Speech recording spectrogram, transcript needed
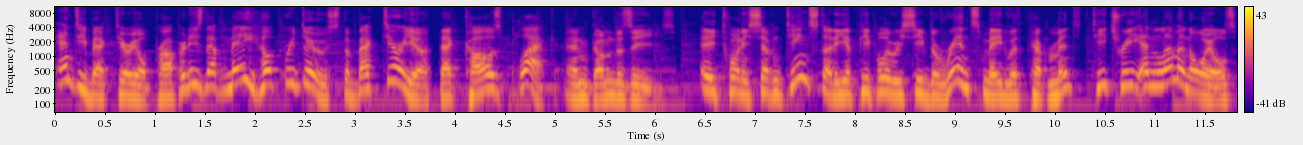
antibacterial properties that may help reduce the bacteria that cause plaque and gum disease. A 2017 study of people who received a rinse made with peppermint, tea tree, and lemon oils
